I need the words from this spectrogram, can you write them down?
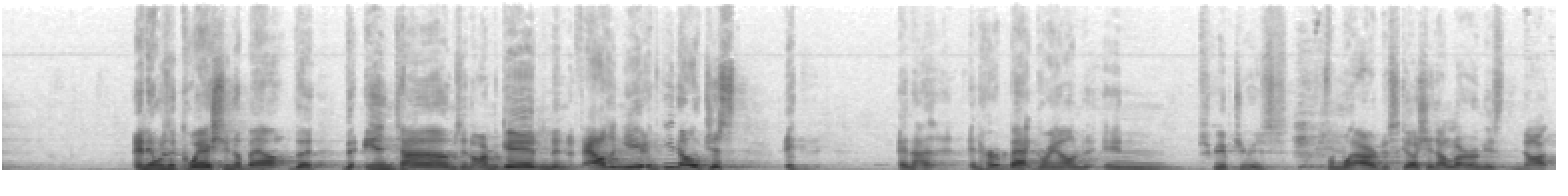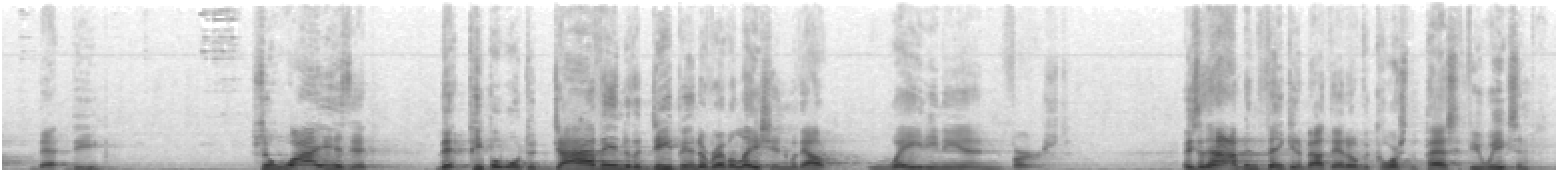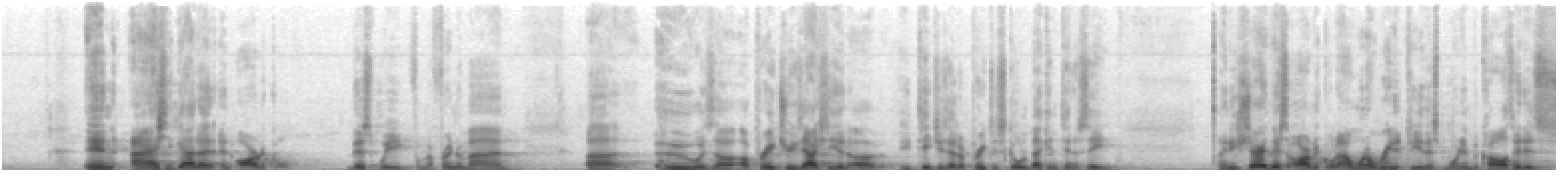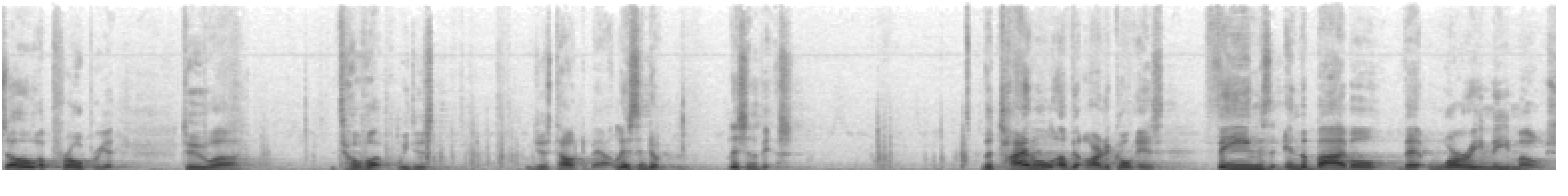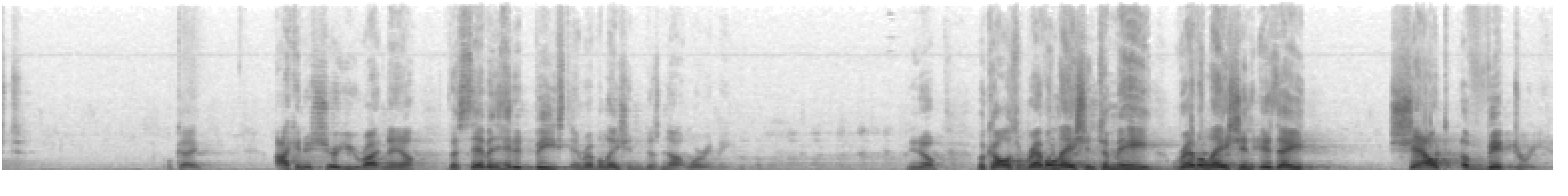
And it was a question about the, the end times and Armageddon and a thousand years. You know, just, it, and I, and her background in Scripture is, from what our discussion I learned, is not that deep. So, why is it that people want to dive into the deep end of Revelation without wading in first? And so that, I've been thinking about that over the course of the past few weeks, and, and I actually got a, an article this week from a friend of mine. Uh, who was a, a preacher. He's actually an, uh, he teaches at a preaching school back in Tennessee. And he shared this article, and I want to read it to you this morning because it is so appropriate to, uh, to what we just, we just talked about. Listen to, listen to this. The title of the article is Things in the Bible That Worry Me Most. Okay? I can assure you right now, the seven headed beast in Revelation does not worry me. You know, because Revelation, to me, Revelation is a shout of victory.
